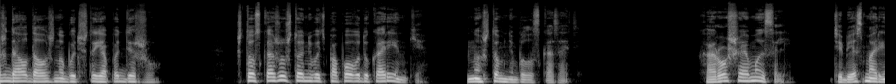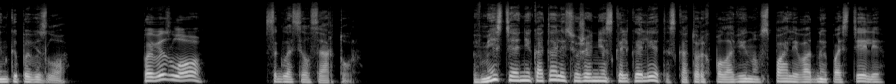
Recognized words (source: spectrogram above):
Ждал, должно быть, что я поддержу. Что скажу что-нибудь по поводу Каринки. Но что мне было сказать? Хорошая мысль. Тебе с Маринкой повезло. Повезло, согласился Артур. Вместе они катались уже несколько лет, из которых половину спали в одной постели,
